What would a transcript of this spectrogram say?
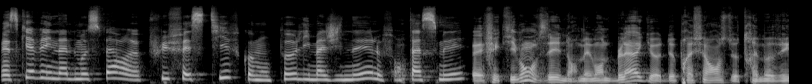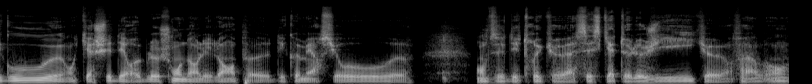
Est-ce qu'il y avait une atmosphère euh, plus festive, comme on peut l'imaginer, le fantasmer? Effectivement, on faisait énormément de blagues, de préférence de très mauvais goût. On cachait des reblochons dans les lampes des commerciaux. On faisait des trucs assez scatologiques. Enfin bon,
